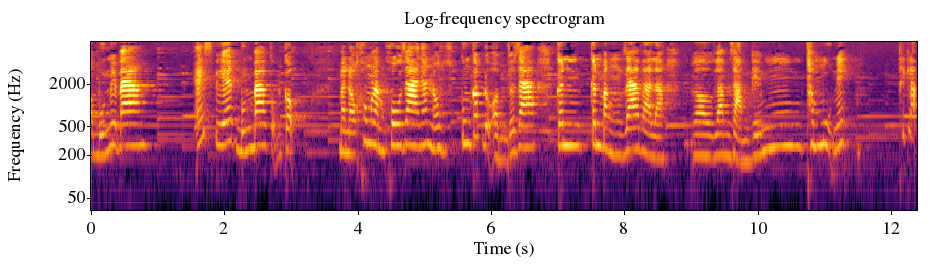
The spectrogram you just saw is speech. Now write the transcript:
uh, 43 SPS 43 cộng cộng. Mà nó không làm khô da nhá nó cung cấp độ ẩm cho da cân cân bằng da và là uh, làm giảm cái thâm mụn ấy. Thích lắm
